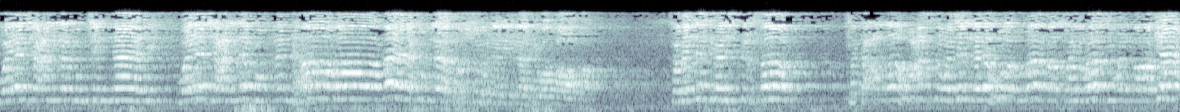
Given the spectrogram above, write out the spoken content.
ويجعل لكم جنات ويجعل لكم أنهارا ما لكم لا ترجون لله وقارا فمن لزم الاستغفار فتح الله عز وجل له أبواب الخيرات والبركات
